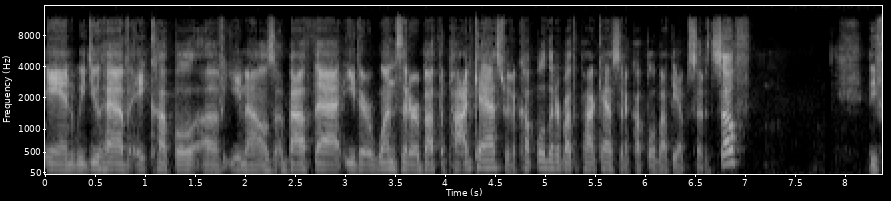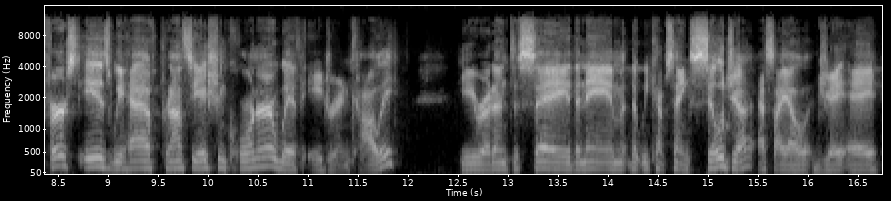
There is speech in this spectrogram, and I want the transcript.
And we do have a couple of emails about that, either ones that are about the podcast. We have a couple that are about the podcast and a couple about the episode itself. The first is we have pronunciation corner with Adrian Colley. He wrote in to say the name that we kept saying Silja, S I L J A,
